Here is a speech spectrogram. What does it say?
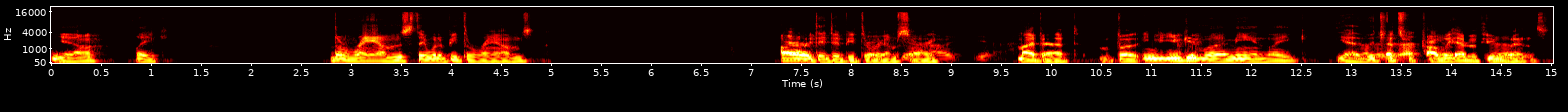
yeah, like the Rams. They would have beat the Rams. Oh, wait, they did beat the Rams. yeah, Sorry, uh, yeah. my bad. But you, you get what I mean. Like, yeah, No, the Jets would probably have a few wins.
